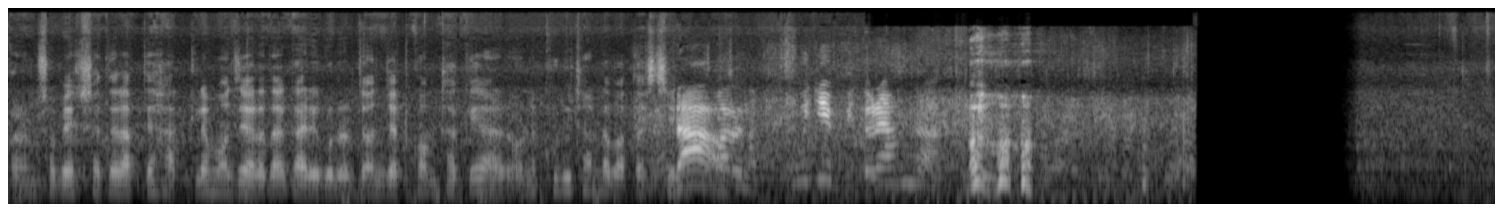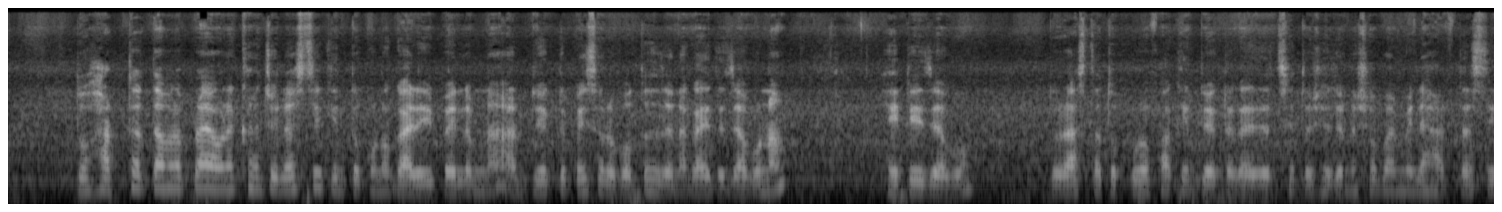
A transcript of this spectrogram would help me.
কারণ সব একসাথে রাতে হাঁটলে মজা আলাদা গাড়ি ঘোড়ার জঞ্জাট কম থাকে আর অনেক খুবই ঠান্ডা বাতাস ছিল। ভিতরে আমরা তো হাঁটতে হাঁটতে আমরা প্রায় অনেকখানি চলে আসছি, কিন্তু কোনো গাড়ি পাইলাম না। আর দু একটা পেয়েছে ওরা বলতেছে যে না গাড়িতে যাব না, হেঁটেই যাব। তো রাস্তা তো পুরো ফাঁকে দু একটা গাড়ি যাচ্ছে। তো সেজন্য সবাই মিলে হাঁটতেছি।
